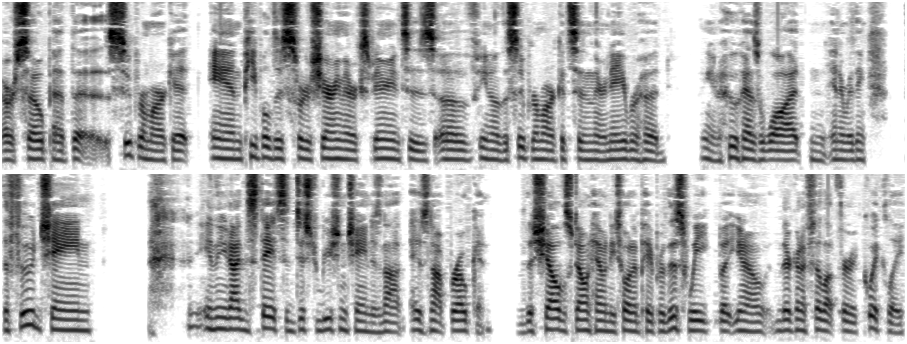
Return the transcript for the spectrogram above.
or soap at the supermarket and people just sort of sharing their experiences of, you know, the supermarkets in their neighborhood, you know, who has what and, and everything. The food chain in the United States, the distribution chain is not, is not broken. The shelves don't have any toilet paper this week, but, you know, they're going to fill up very quickly.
